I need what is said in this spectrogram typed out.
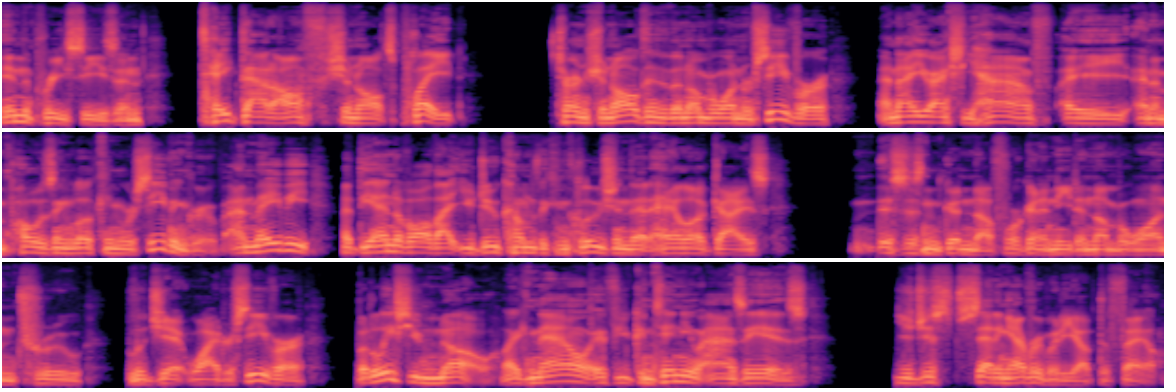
in the preseason. Take that off Shenault's plate turn Shenault into the number one receiver, and now you actually have a an imposing looking receiving group. And maybe at the end of all that, you do come to the conclusion that, hey, look, guys, this isn't good enough. We're going to need a number one true, legit wide receiver. But at least you know. Like now, if you continue as is, you're just setting everybody up to fail.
